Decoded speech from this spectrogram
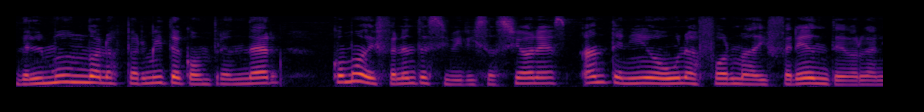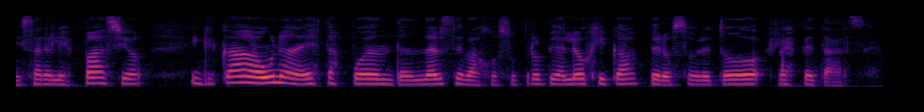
del mundo nos permite comprender cómo diferentes civilizaciones han tenido una forma diferente de organizar el espacio y que cada una de estas puede entenderse bajo su propia lógica, pero sobre todo respetarse.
